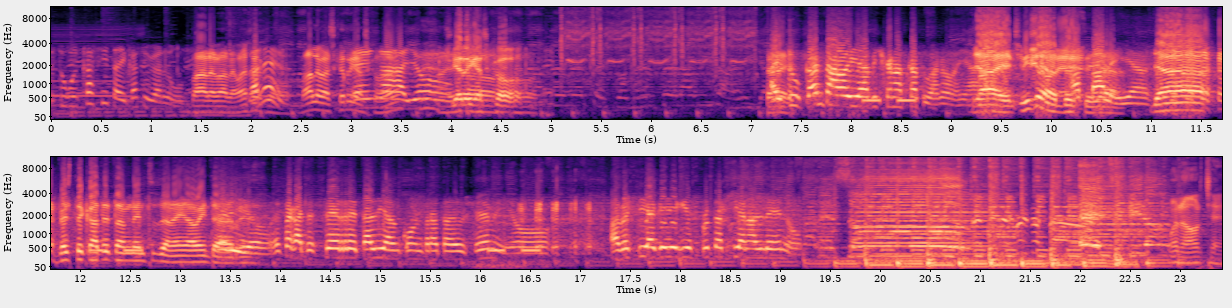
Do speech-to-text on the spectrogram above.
Ez dugu ikasi eta ikasi behar dugu. Vale, vale, bai Vale? Vale, ba, eskerrik asko, Venga, eh? jo. Eskerrik asko. Aitu, kanta hori da pixkan askatua, no? Ja, Ja, bat beste, Ah, vale, ja. ja. Ja, beste katetan entzuten nahi gabeinte. Serio, ez dakate zer taldean kontrata deusen, ino... Abestiak gehiagi esplotazioan alde, no? Bueno, hortxe.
